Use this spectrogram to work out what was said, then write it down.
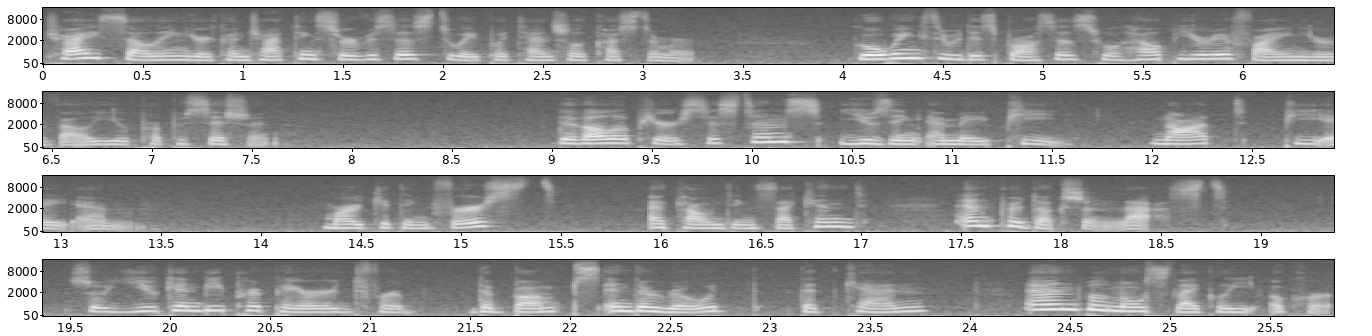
Try selling your contracting services to a potential customer. Going through this process will help you refine your value proposition. Develop your systems using MAP, not PAM. Marketing first, accounting second, and production last. So you can be prepared for the bumps in the road that can and will most likely occur.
